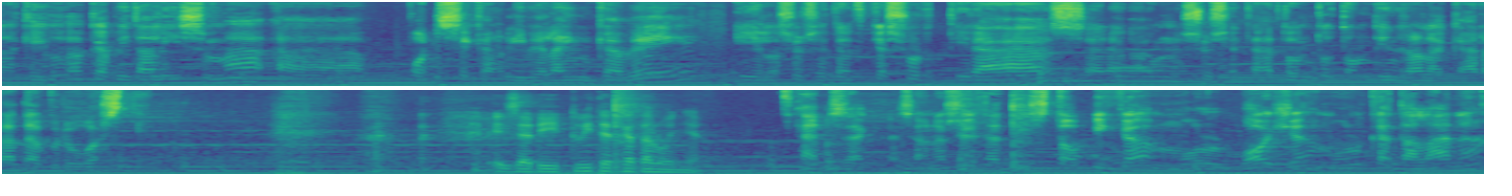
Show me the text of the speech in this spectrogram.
el caigut del capitalisme eh, pot ser que arribi l'any que ve i la societat que sortirà serà una societat on tothom tindrà la cara de Bru Estil. És a dir, Twitter Catalunya. Exacte, serà una societat distòpica, molt boja, molt catalana,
